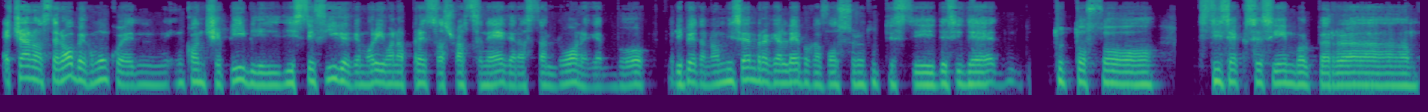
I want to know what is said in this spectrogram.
e c'erano queste robe comunque inconcepibili di ste fighe che morivano appresso a Schwarzenegger, a Stallone, che boh, ripeto, non mi sembra che all'epoca fossero tutti questi desideri, tutto sto sti sex symbol per, uh,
